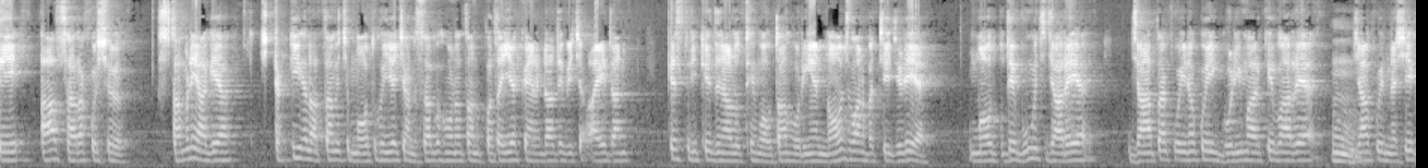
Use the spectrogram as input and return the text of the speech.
ਤੇ ਆਹ ਸਾਰਾ ਕੁਝ ਸਾਹਮਣੇ ਆ ਗਿਆ। ਸ਼ੱਕੀ ਹਾਲਾਤਾਂ ਵਿੱਚ ਮੌਤ ਹੋਈ ਹੈ ਝੰਡ ਸਾਹਿਬ ਹੁਣ ਤੁਹਾਨੂੰ ਪਤਾ ਹੀ ਹੈ ਕੈਨੇਡਾ ਦੇ ਵਿੱਚ ਆਏ ਦਿਨ ਕਿਸ ਤਰੀਕੇ ਦੇ ਨਾਲ ਉੱਥੇ ਮੌਤਾਂ ਹੋ ਰਹੀਆਂ ਨੌਜਵਾਨ ਬੱਚੇ ਜਿਹੜੇ ਆ ਮੌਤ ਦੇ ਮੂੰਹ ਵਿੱਚ ਜਾ ਰਹੇ ਆ ਜਾਂ ਤਾਂ ਕੋਈ ਨਾ ਕੋਈ ਗੋਲੀ ਮਾਰ ਕੇ ਮਾਰ ਰਿਹਾ। ਜਾਂ ਕੋਈ ਨਸ਼ੇ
